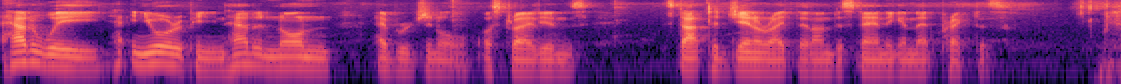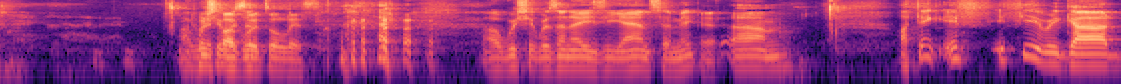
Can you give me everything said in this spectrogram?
How do we, in your opinion, how do non Aboriginal Australians start to generate that understanding and that practice? I 25 words a- or less. I wish it was an easy answer, Mick. Yeah. Um, I think if if you regard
